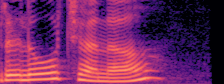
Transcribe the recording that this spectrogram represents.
Trilochan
